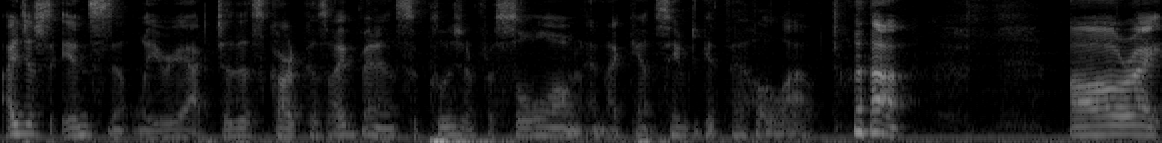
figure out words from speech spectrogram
I just instantly react to this card because I've been in seclusion for so long and I can't seem to get the hell out. All right.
